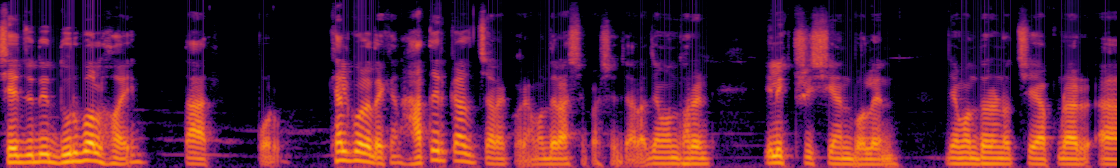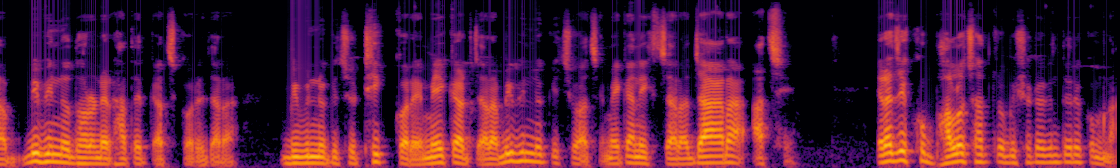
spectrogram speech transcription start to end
সে যদি দুর্বল হয় তারপরও খেয়াল করে দেখেন, হাতের কাজ যারা করে, আমাদের আশেপাশে যারা, যেমন ধরেন ইলেকট্রিশিয়ান বলেন যেমন ধরেন হচ্ছে আপনার বিভিন্ন ধরনের হাতের কাজ করে যারা, বিভিন্ন কিছু ঠিক করে মেকার যারা, বিভিন্ন কিছু আছে মেকানিক্স যারা যারা আছে। এরা যে খুব ভালো ছাত্র বিষয়টা কিন্তু এরকম না,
